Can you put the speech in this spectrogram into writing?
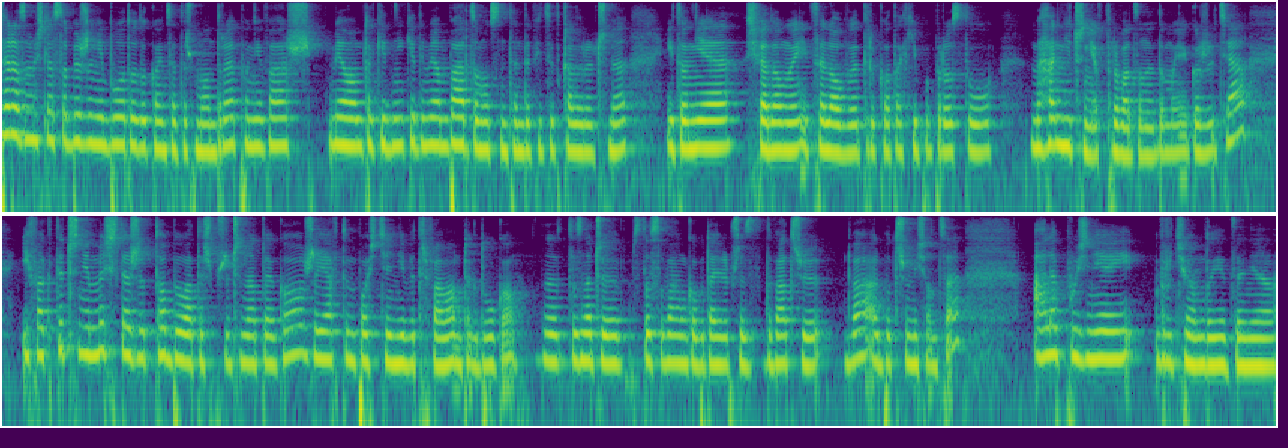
Teraz myślę sobie, że nie było to do końca też mądre, ponieważ miałam takie dni, kiedy miałam bardzo mocny ten deficyt kaloryczny i to nie świadomy i celowy, tylko taki po prostu mechanicznie wprowadzony do mojego życia. I faktycznie myślę, że to była też przyczyna tego, że ja w tym poście nie wytrwałam tak długo. To znaczy, stosowałam go bodajże przez 2, 3, 2 albo 3 miesiące, ale później wróciłam do jedzenia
